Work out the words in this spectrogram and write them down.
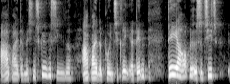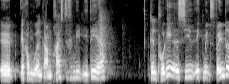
arbejder med sine skyggesider, arbejder på at integrere dem. Det jeg har oplevet så tit, øh, jeg kommer ud af en gammel præstefamilie, det er den polerede side, ikke mindst for Indre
